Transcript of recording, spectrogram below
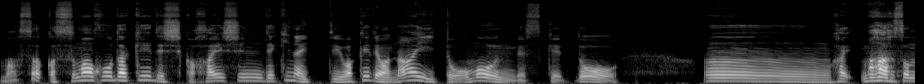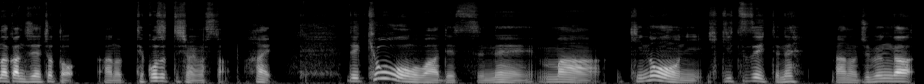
まさかスマホだけでしか配信できないっていうわけではないと思うんですけど、うーん、はい。まあ、そんな感じでちょっと、あの、手こずってしまいました。はい。で、今日はですね、まあ、昨日に引き続いてね、あの、自分が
